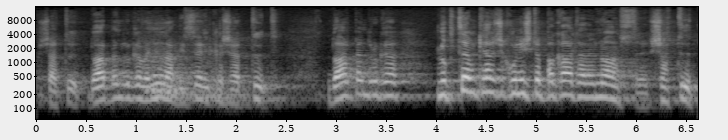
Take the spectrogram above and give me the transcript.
și atât. Doar pentru că venim la biserică și atât. Doar pentru că luptăm chiar și cu niște păcate ale noastre și atât.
